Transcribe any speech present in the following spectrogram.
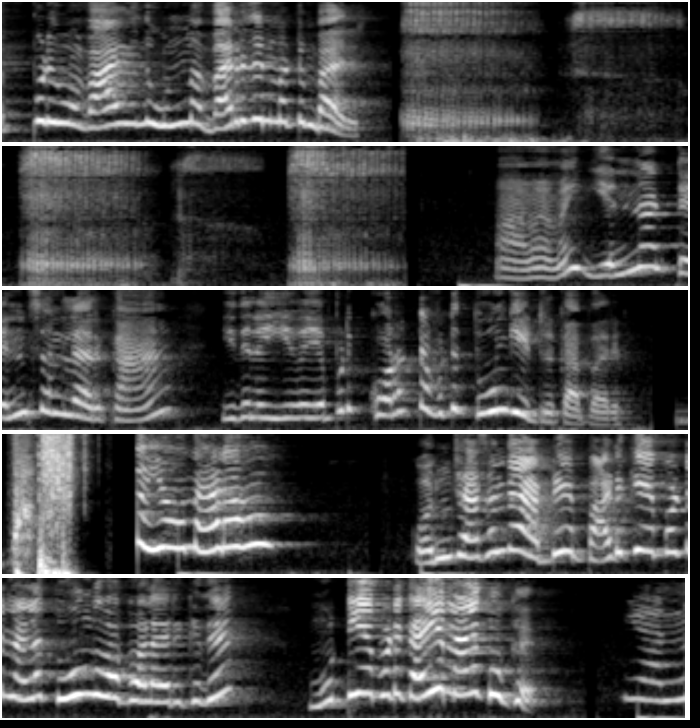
எப்படி உன் வாயிலேருந்து உண்மை வருதுன்னு மட்டும் பாரு. அவன் என்ன டென்ஷனில் இருக்கான்? இதில் இவ எப்படி கொரட்டை விட்டு தூங்கிட்டு இருக்கா பாரு. கொஞ்சம் அசந்த அப்படியே படுக்கையை போட்டு நல்லா தூங்குவ போல இருக்குது. முட்டியை போட்டு கையை மேலே தூக்கு. என்ன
